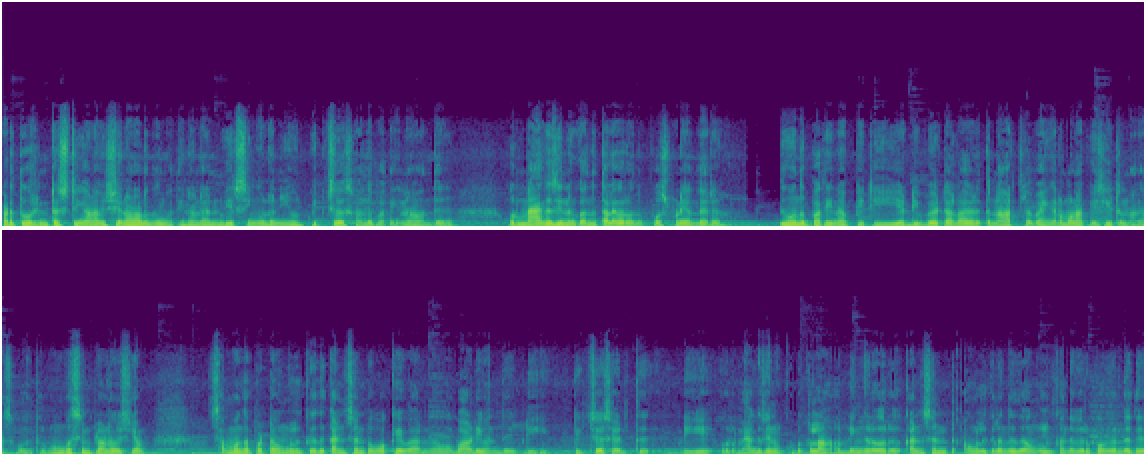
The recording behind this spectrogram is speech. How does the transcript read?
அடுத்து ஒரு இன்ட்ரெஸ்டிங்கான விஷயம் என்ன நடந்ததுன்னு பார்த்தீங்கன்னா ரன்வீர் சிங்கோட நியூ பிக்சர்ஸ் வந்து பார்த்திங்கன்னா வந்து ஒரு மேகசினுக்கு வந்து தலைவர் வந்து போஸ்ட் பண்ணியிருந்தார். இது வந்து பார்த்திங்கன்னா பெரிய டிபேட்டெல்லாம் எடுத்து நார்த்தில் பயங்கரமாலாம் பேசிகிட்டு இருந்தாங்க. ஸோ இது ரொம்ப சிம்பிளான விஷயம். சம்மந்தப்பட்டவங்களுக்கு இது கன்சென்ட் ஓகேவாக இருந்தால் அவங்க பாடி வந்து இப்படி பிக்சர்ஸ் எடுத்து இப்படி ஒரு மேகசினுக்கு கொடுக்கலாம் அப்படிங்கிற ஒரு கன்சென்ட் அவங்களுக்கு இருந்தது. அவங்களுக்கு அந்த விருப்பம் இருந்தது.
